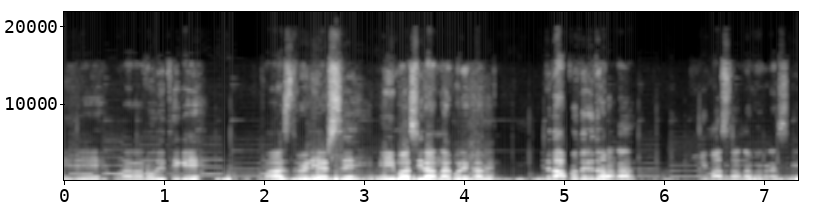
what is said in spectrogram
এই যে ওনারা নদী থেকে মাছ ধরে নিয়ে আসছে, এই মাছই রান্না করে খাবেন। এটা তো আপনাদেরই ধরা না? কি মাছ রান্না করবেন আজকে?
